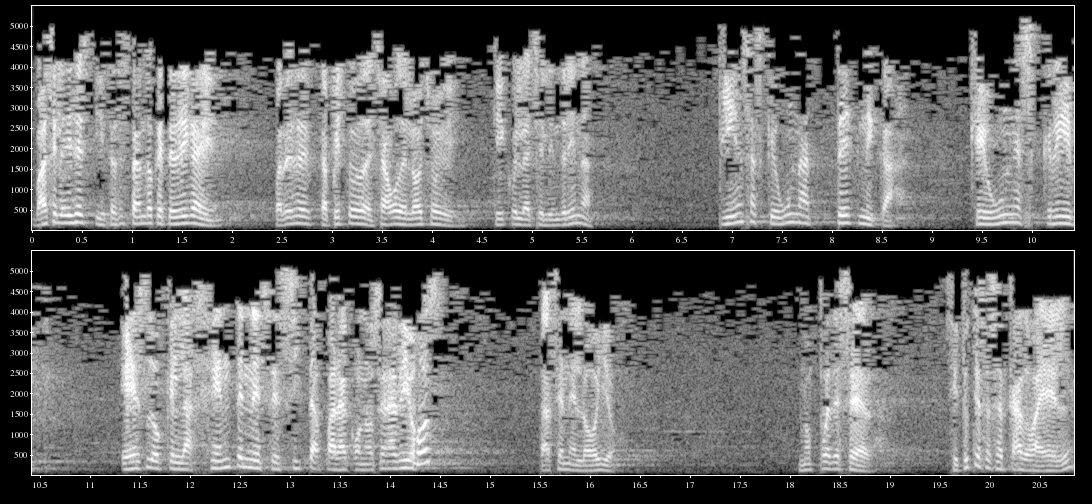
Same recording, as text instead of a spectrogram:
Vas y le dices, y estás esperando que te diga, y parece el capítulo del Chavo del Ocho y Kiko y la Chilindrina. ¿Piensas que una técnica, que un script es lo que la gente necesita para conocer a Dios? Estás en el hoyo. No puede ser. Si tú te has acercado a Él,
